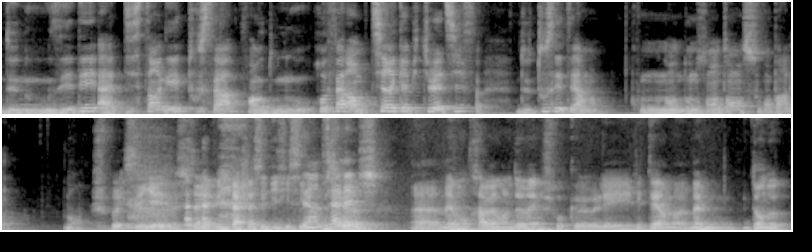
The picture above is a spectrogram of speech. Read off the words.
de nous aider à distinguer tout ça, enfin, de nous refaire un petit récapitulatif de tous ces termes? Qu'on en- dont on entend souvent parler Bon, je peux essayer, c'est une tâche assez difficile. C'est un que, challenge. euh, même en travaillant dans le domaine, je trouve que les, les termes, même dans notre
